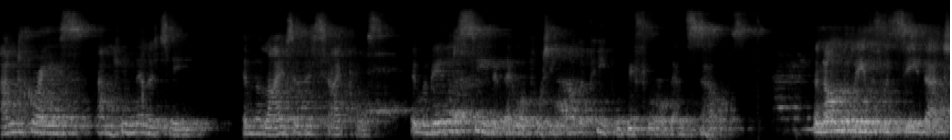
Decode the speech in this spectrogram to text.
and grace and humility in the lives of the disciples. They would be able to see that they were putting other people before themselves. The non believers would see that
